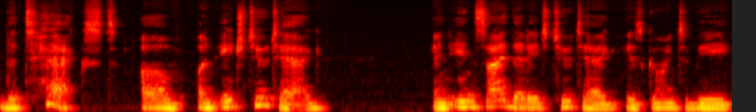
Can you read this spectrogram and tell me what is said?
the text of an h2 tag. And inside that h2 tag is going to be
